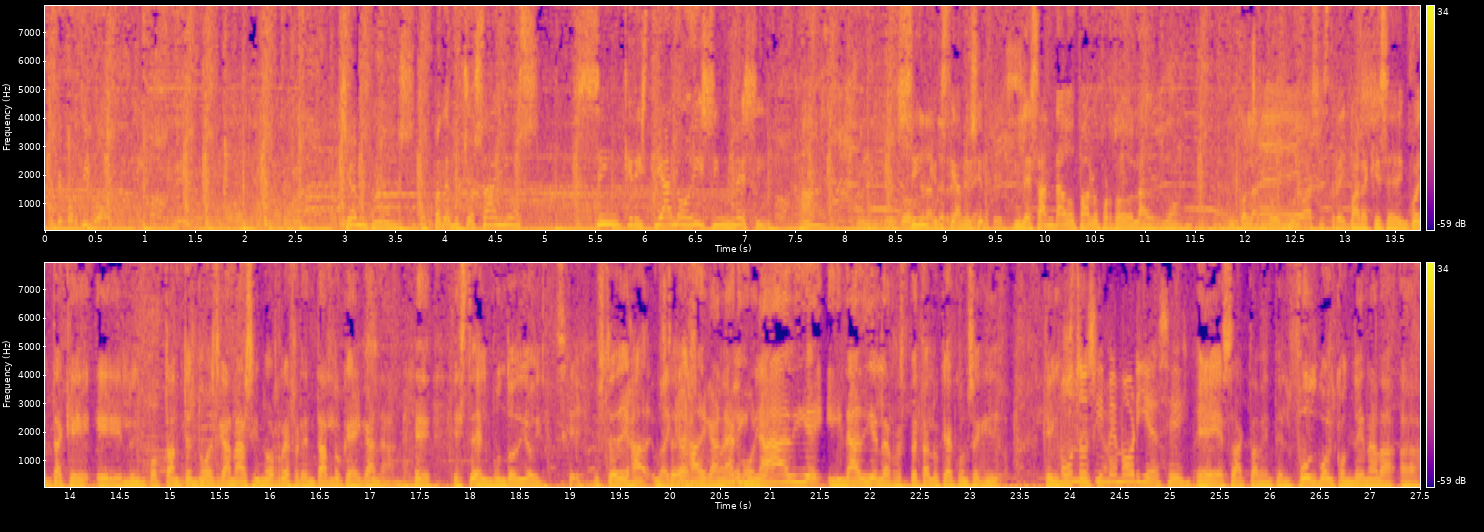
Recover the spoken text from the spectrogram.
Blog Deportivo. Champions, después de muchos años, sin Cristiano y sin Messi. ¿Ah? sin Cristiano y sin... Y les han dado palo por todos lados, ¿no? Y con las dos nuevas estrellas. Para que se den cuenta que eh, lo importante no es ganar, sino refrentar lo que se gana. Este es el mundo de hoy. Sí. Usted deja, No hay usted deja caso, de no ganar y nadie y nadie le respeta lo que ha conseguido. Qué Mundo sin memoria, sí. Exactamente, el fútbol condena la- a-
